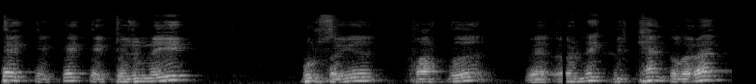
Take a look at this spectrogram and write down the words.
tek tek tek tek çözümleyip Bursa'yı farklı ve örnek bir kent olarak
